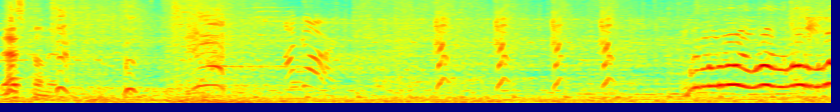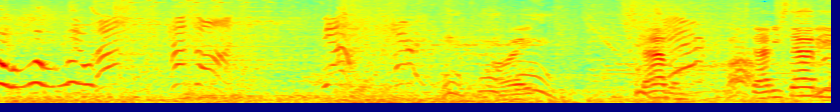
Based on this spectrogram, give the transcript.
that's coming. Alright. Stab him. Stabby, stabby.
